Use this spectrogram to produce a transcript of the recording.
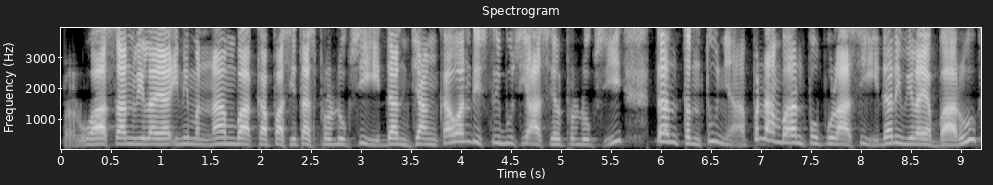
Perluasan wilayah ini menambah kapasitas produksi dan jangkauan distribusi hasil produksi dan tentunya penambahan populasi dari wilayah baru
